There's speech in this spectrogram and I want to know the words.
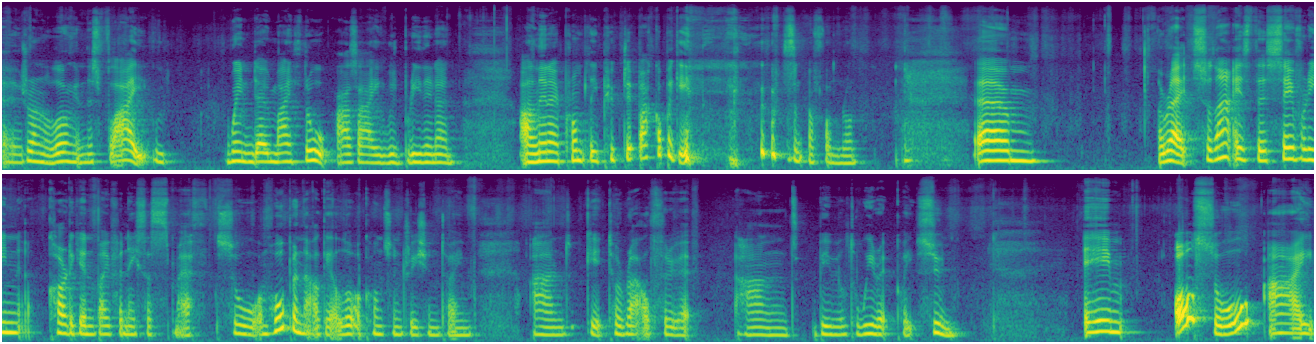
I was running along and this fly went down my throat as I was breathing in. And then I promptly puked it back up again. it wasn't a fun run. Um, all right, so that is the Severine cardigan by Vanessa Smith. So I'm hoping that I'll get a lot of concentration time and get to rattle through it and be able to wear it quite soon. Um, also, I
